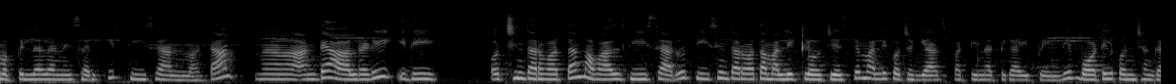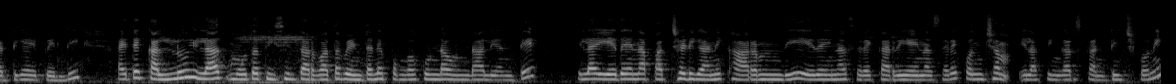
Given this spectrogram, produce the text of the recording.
మా పిల్లలు అనేసరికి తీసా అనమాట అంటే ఆల్రెడీ ఇది వచ్చిన తర్వాత మా వాళ్ళు తీశారు. తీసిన తర్వాత మళ్ళీ క్లోజ్ చేస్తే మళ్ళీ కొంచెం గ్యాస్ పట్టినట్టుగా అయిపోయింది. బాటిల్ కొంచెం గట్టిగా అయిపోయింది. అయితే కళ్ళు ఇలా మూత తీసిన తర్వాత వెంటనే పొంగకుండా ఉండాలి అంటే ఇలా ఏదైనా పచ్చడి కానీ కారంది ఏదైనా సరే కర్రీ అయినా సరే కొంచెం ఇలా ఫింగర్స్కి అంటించుకొని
